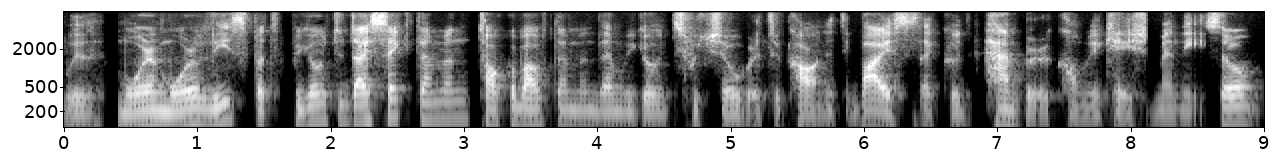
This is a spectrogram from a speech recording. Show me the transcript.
with more and more of these. But we're going to dissect them and talk about them, and then we go to switch over to cognitive bias that could hamper communication many. So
